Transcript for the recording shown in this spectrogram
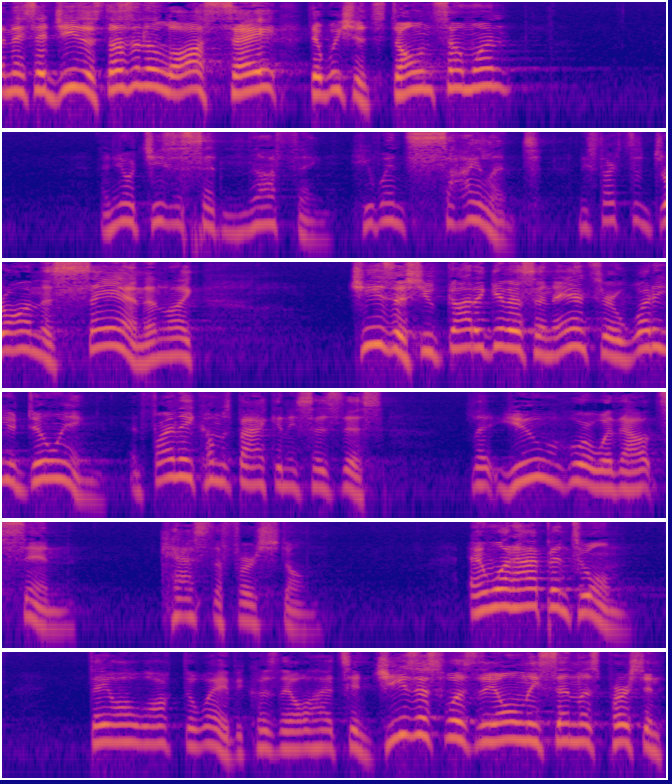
And they said, Jesus, doesn't the law say that we should stone someone? And you know, Jesus said nothing. He went silent. And he starts to draw in the sand and, like, Jesus, you've got to give us an answer. What are you doing? And finally, he comes back and he says this Let you who are without sin cast the first stone. And what happened to them? They all walked away because they all had sin. Jesus was the only sinless person.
